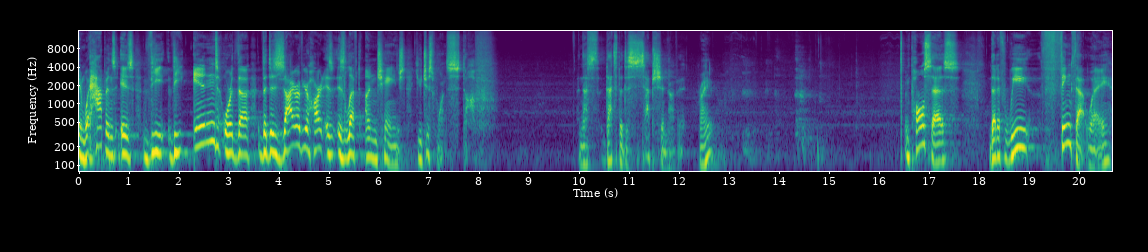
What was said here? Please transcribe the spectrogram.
And what happens is the, the end or the, the desire of your heart is, is left unchanged. You just want stuff. And that's, that's the deception of it, right? And Paul says, that if we think that way,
